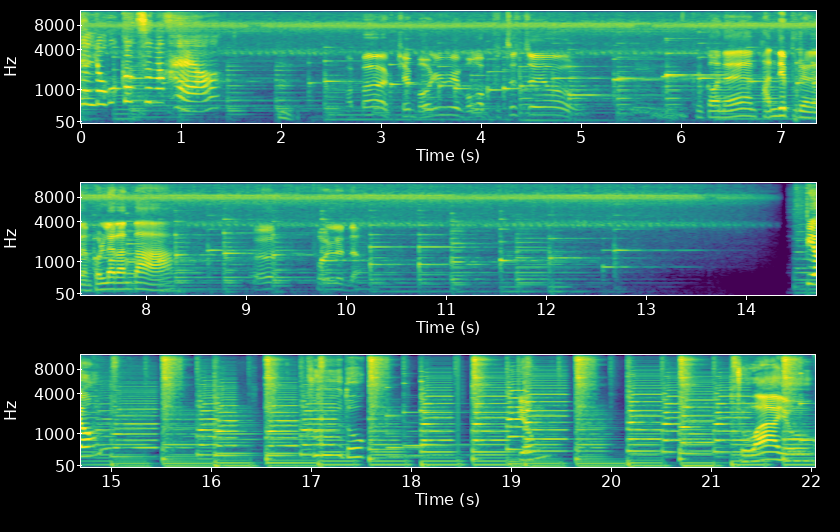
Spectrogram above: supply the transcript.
호텔로 호캉스나 가요. 아빠, 제 머리 위에 뭐가 붙었어요. 음, 그거는 반딧불이라는 벌레란다. 어, 벌레다. 뿅. 구독. 뿅. 좋아요.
